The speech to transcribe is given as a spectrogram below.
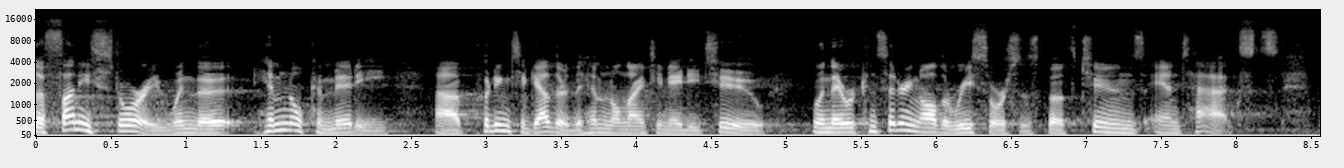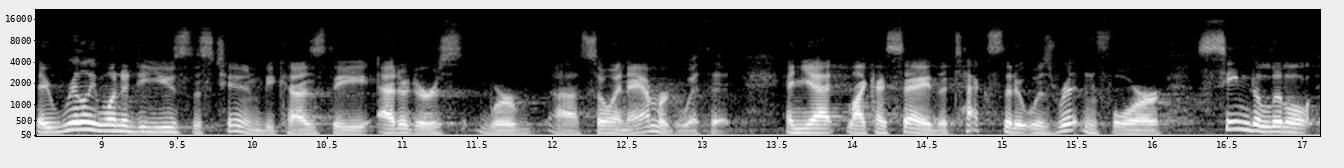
a funny story. When the hymnal committee, uh, putting together the hymnal 1982, when they were considering all the resources, both tunes and texts, they really wanted to use this tune because the editors were uh, so enamored with it. And yet, like I say, the text that it was written for seemed a little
